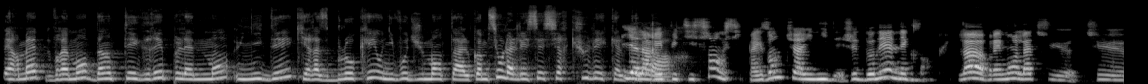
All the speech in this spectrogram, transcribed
permettent vraiment d'intégrer pleinement une idée qui reste bloquée au niveau du mental, comme si on la laissait circuler quelque Il y a la part. répétition aussi. Par exemple, tu as une idée. Je vais te donner un exemple. Là, vraiment, là, tu, tu,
